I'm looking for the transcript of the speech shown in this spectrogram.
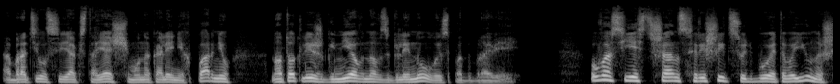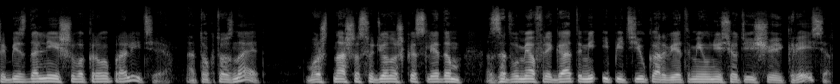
Обратился я к стоящему на коленях парню, но тот лишь гневно взглянул из-под бровей. «У вас есть шанс решить судьбу этого юноши без дальнейшего кровопролития, а то кто знает, может, наша суденушка следом за двумя фрегатами и пятью корветами унесет еще и крейсер?»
